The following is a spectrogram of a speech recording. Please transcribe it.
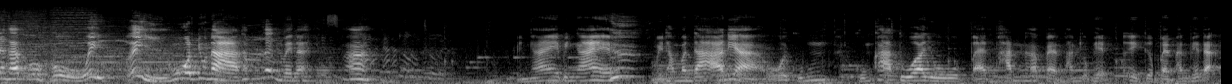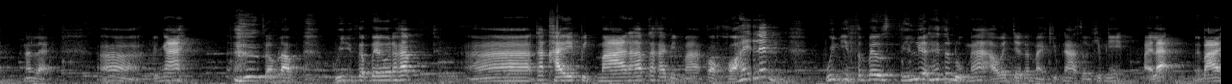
นะครับ โอ้โหเฮ้ยโหดอยู่นะทำเล่นไปนะอะนักลงทุนเป็นไงเป็นไงไม่ธรรมดาเนี่ยโอ้ยคุ้มคุ้มค่าตัวอยู่8,000นะครับ8,000กว่าเพชรเอ้ยเกือบ8,000เพชรอะนั่นแหละอ่าเป็นไงสำหรับวีนอิซาเบลนะครับอ่าถ้าใครปิดมานะครับ ถ้าใครปิดมาก็ขอให้เล่น ควินอิสเบลสีเลือดให้สนุกนะ เอาไว้เจอกันใหม่คลิปหน้าส่วนคลิปนี้ไปแล้วบ๊ายบาย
